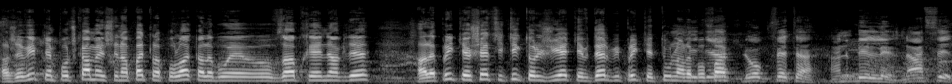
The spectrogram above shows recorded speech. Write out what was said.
A že vypnem, počkáme ešte na Petra Poláka, lebo je v zápche niekde. Ale príďte všetci tí, ktorí žijete v derby, príďte tu, lebo fakt... The upsetter and the building. That's it.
